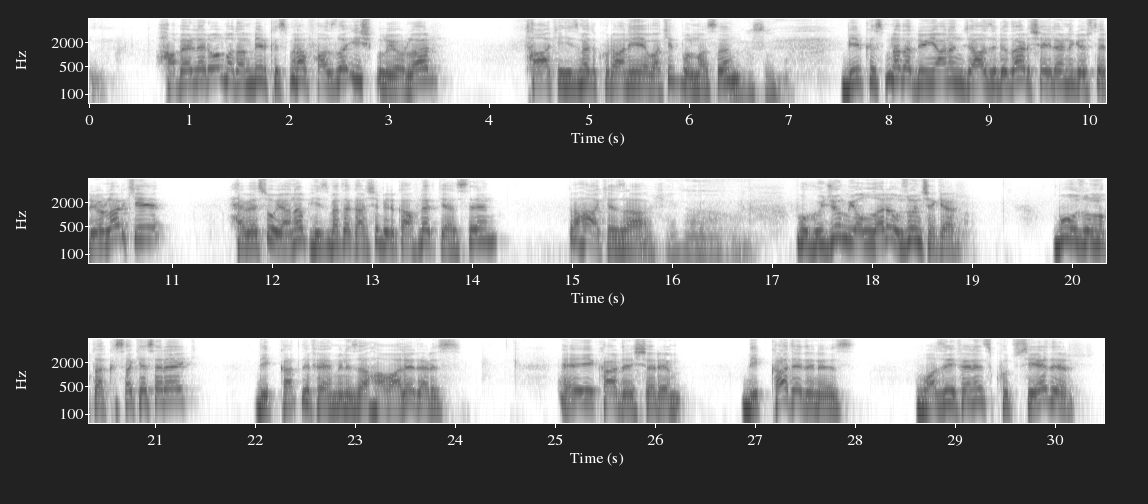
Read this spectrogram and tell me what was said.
haberleri olmadan bir kısmına fazla iş buluyorlar. Ta ki hizmet-i Kur'aniye'ye vakit bulmasın. Nasıl? Bir kısmına da dünyanın cazibedar şeylerini gösteriyorlar ki hevesi uyanıp hizmete karşı bir gaflet gelsin ve hakeza. Bu hücum yolları uzun çeker. Bu uzunlukta kısa keserek dikkatli fehminize havale ederiz. Ey kardeşlerim, dikkat ediniz. Vazifeniz kutsiyedir.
